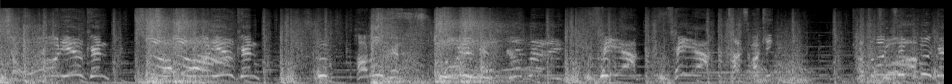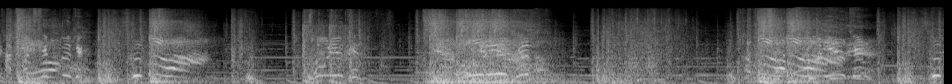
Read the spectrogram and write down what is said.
昇竜拳昇竜拳波動拳昇竜拳 You're ready! せいやせいや竜巻竜巻旋風拳竜巻旋風拳うわ昇竜拳昇竜拳竜拳竜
